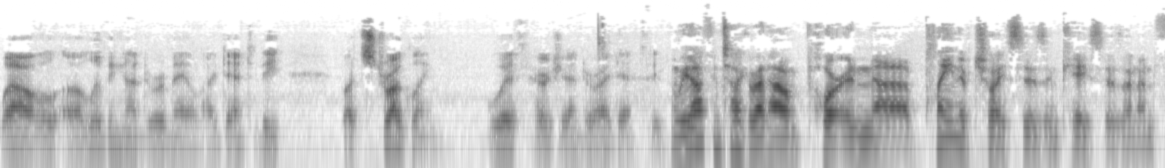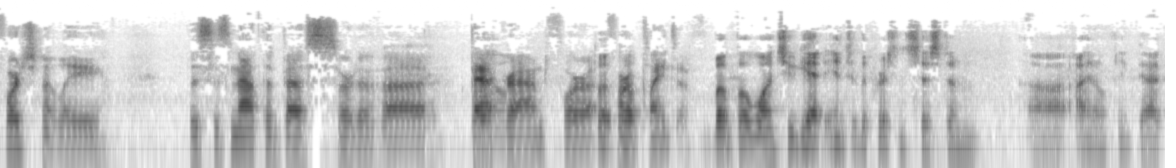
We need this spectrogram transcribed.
while uh, living under a male identity, but struggling with her gender identity. We often talk about how important uh, plaintiff choice is in cases, and unfortunately, this is not the best sort of uh, background well, for, but, for a plaintiff. But, but once you get into the prison system, uh, I don't think that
